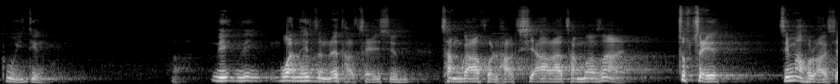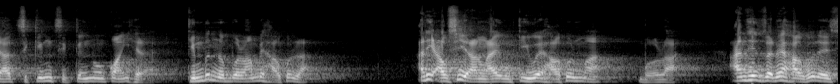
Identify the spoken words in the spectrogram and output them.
不一定。啊，你你，阮迄阵咧读册时，参加佛学社啦，参加啥，足济，即马佛学社一间一间拢关起来，根本都无人要学佛啦。啊！你后世人来有机会学分吗？无啦。安迄阵咧学分的时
